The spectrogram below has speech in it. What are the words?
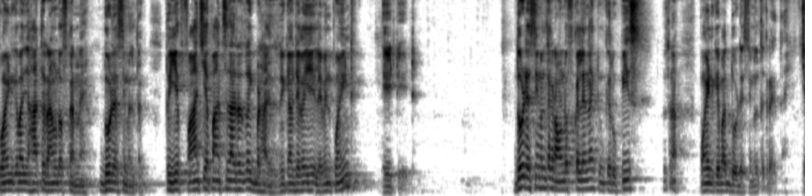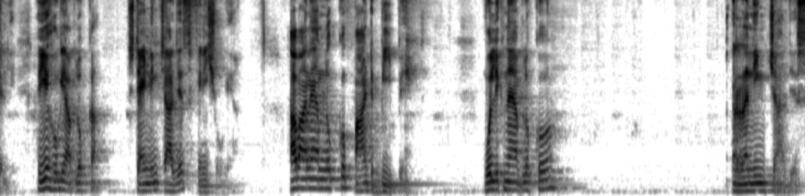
पॉइंट के बाद यहाँ तक राउंड ऑफ़ करना है। दो डेसिमल तक। तो ये पाँच या पाँच से ज़्यादा तो एक बढ़ा देते तो क्या हो जाएगा? ये इलेवन पॉइंट एट एट। दो डेसिमल तक राउंड ऑफ़ कर लेना, क्योंकि रुपीज़ बोलते ना पॉइंट के बाद दो डेसिमल तक रहता है। चलिए तो ये हो गया आप लोग का स्टैंडिंग चार्जेस फिनिश हो गया। अब आना है हम लोग को पार्ट बी पे। वो लिखना है आप लोग को रनिंग चार्जेस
